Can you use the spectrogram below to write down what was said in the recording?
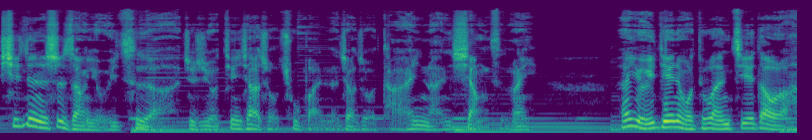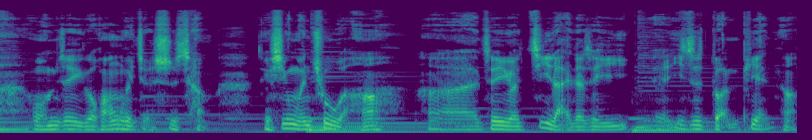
新任的市长有一次啊，就是由天下所出版的，叫做《台南巷子妹》。那有一天呢，我突然接到了我们这个黄伟哲市长这个新闻处啊，哈啊，这个寄来的这一呃一支短片啊，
